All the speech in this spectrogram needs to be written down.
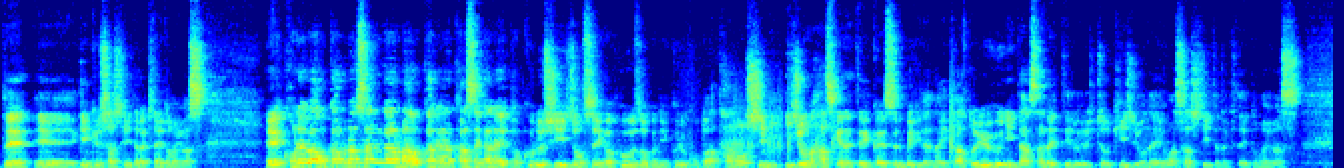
で、えー、言及させていただきたいと思います。え、これは岡村さんが、まあ、お金が稼がないと苦しい女性が風俗に来ることは楽しみ異常な発言で撤回するべきではないかというふうに出されているちょっと記事をね読まさせていただきたいと思います。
